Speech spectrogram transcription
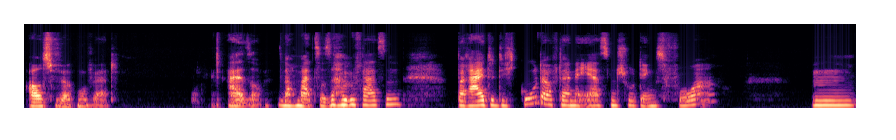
auswirken wird. Also, nochmal zusammenfassen. Bereite dich gut auf deine ersten Shootings vor. Mm,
